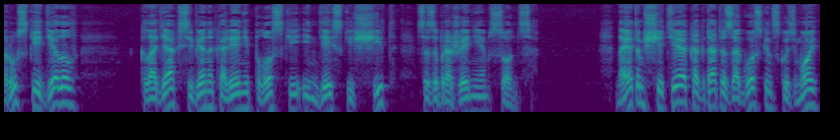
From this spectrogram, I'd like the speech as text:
русский делал, кладя к себе на колени плоский индейский щит с изображением солнца. На этом щите когда-то Загоскин с Кузьмой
